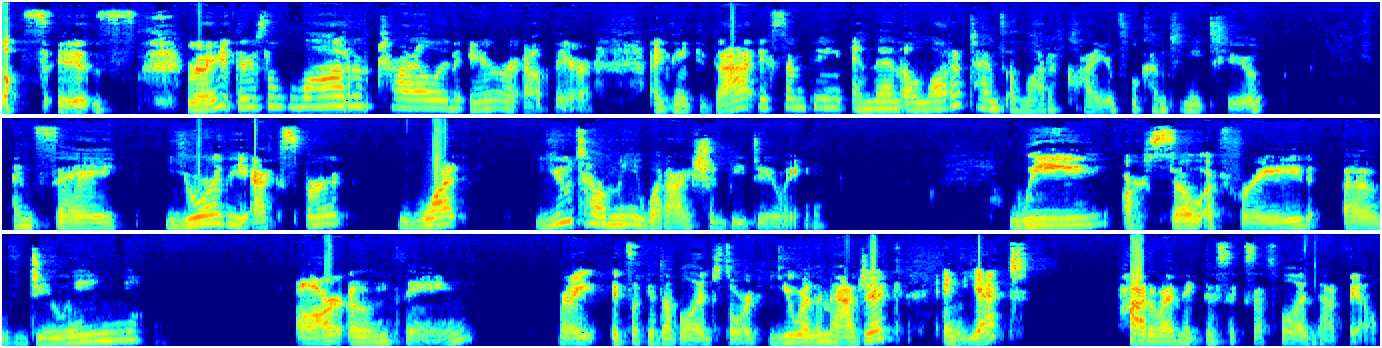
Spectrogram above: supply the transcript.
else is, right? There's a lot of trial and error out there. I think that is something. And then a lot of times, a lot of clients will come to me too and say, You're the expert. What you tell me what I should be doing. We are so afraid of doing our own thing, right? It's like a double edged sword. You are the magic, and yet how do I make this successful and not fail?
